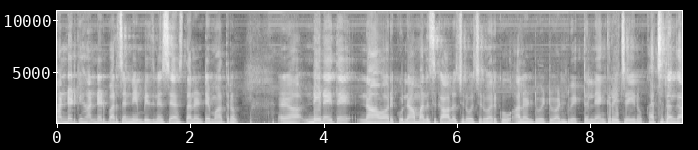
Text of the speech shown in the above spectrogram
హండ్రెడ్కి హండ్రెడ్ పర్సెంట్ నేను బిజినెస్ చేస్తానంటే మాత్రం నేనైతే నా వరకు నా మనసుకి ఆలోచన వచ్చిన వరకు అలాంటి అటువంటి వ్యక్తుల్ని ఎంకరేజ్ చేయను. ఖచ్చితంగా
